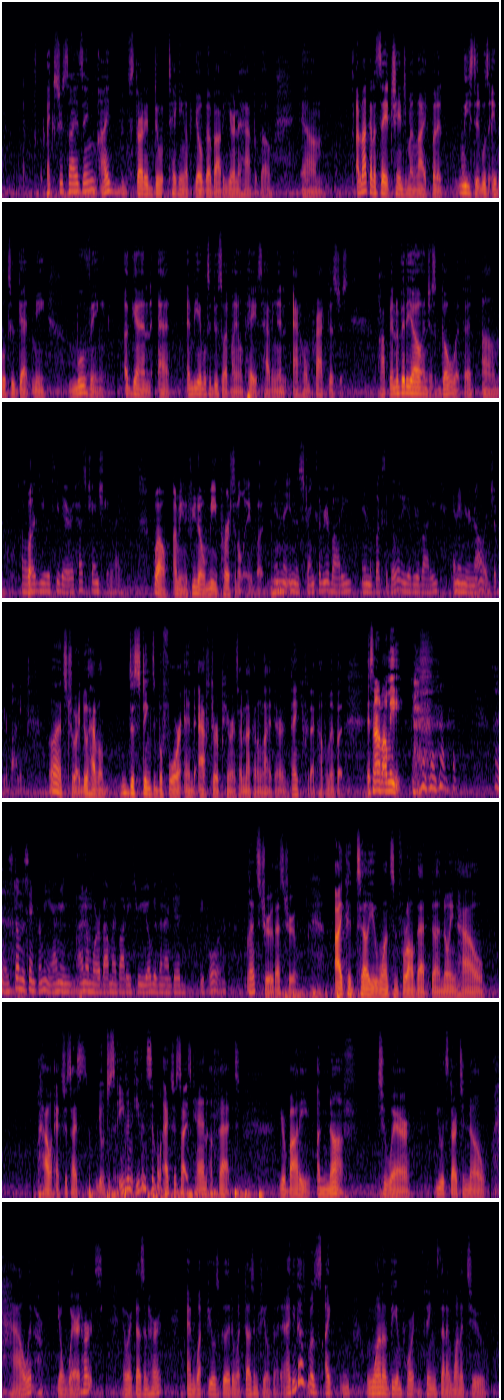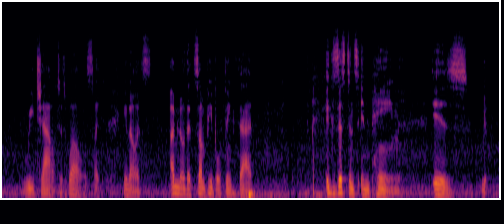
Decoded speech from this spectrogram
exercising, I started do, taking up yoga about a year and a half ago. Um, I'm not going to say it changed my life, but at least it was able to get me moving again at and be able to do so at my own pace. Having an at-home practice, just pop in a video and just go with it. Um, I'll but argue with you there. It has changed your life. Well, I mean, if you know me personally, but In the in the strength of your body, in the flexibility of your body, and in your knowledge of your body. Well, that's true. I do have a distinct before and after appearance. I'm not going to lie there. Thank you for that compliment, but it's not about me. Yeah, it's done the same for me. I mean, I know more about my body through yoga than I did before. That's true. That's true. I could tell you once and for all that uh, knowing how how exercise, you know, just even even simple exercise can affect your body enough to where you would start to know how it, you know, where it hurts and where it doesn't hurt, and what feels good and what doesn't feel good. And I think that was like one of the important things that I wanted to reach out as well. It's like, you know, it's I know that some people think that existence in pain is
